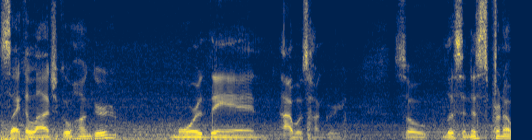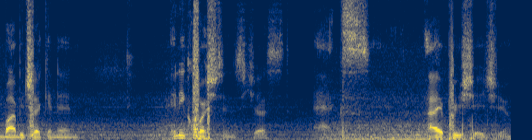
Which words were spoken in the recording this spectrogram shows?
psychological hunger more than I was hungry. So listen, this is Pernell Bobby checking in. Any questions, just ask. I appreciate you.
